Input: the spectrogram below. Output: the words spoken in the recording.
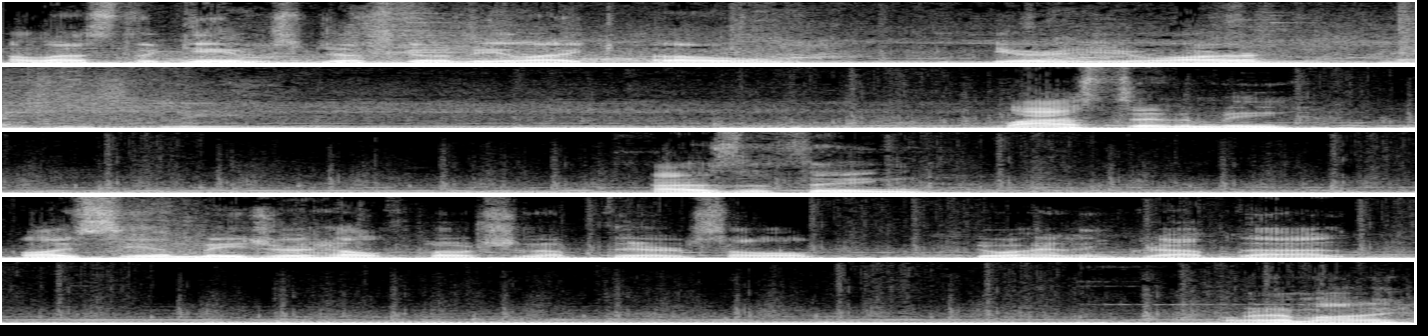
Unless the game's just gonna be like, oh, here you are. Last enemy. Has a thing. Well, I see a major health potion up there, so I'll go ahead and grab that. Or am I?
